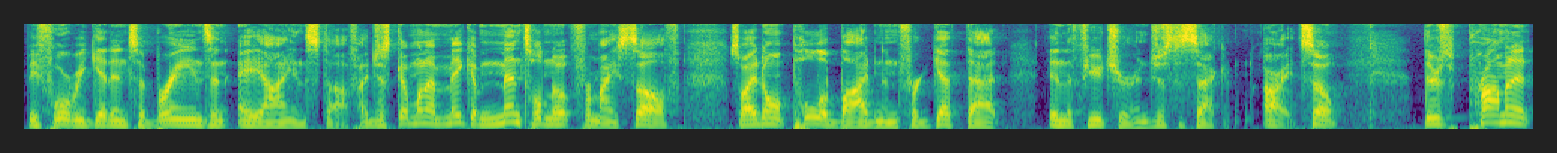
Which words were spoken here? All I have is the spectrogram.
before we get into brains and AI and stuff. I just want to make a mental note for myself so I don't pull a Biden and forget that in the future in just a second. All right, so there's prominent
